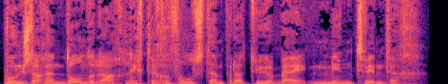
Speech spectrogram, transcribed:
Woensdag en donderdag ligt de gevoelstemperatuur bij min 20.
